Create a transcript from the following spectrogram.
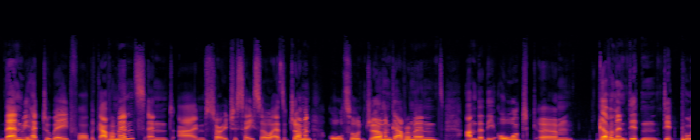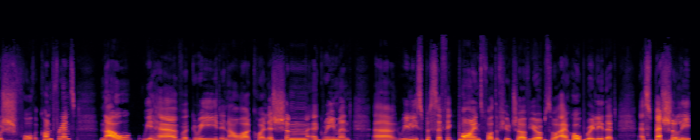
Then we had to wait for the governments, and I'm sorry to say so as a German, also German government under the old um, government didn't did push for the conference. Now we have agreed in our coalition agreement uh, really specific points for the future of Europe. So I hope really that especially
